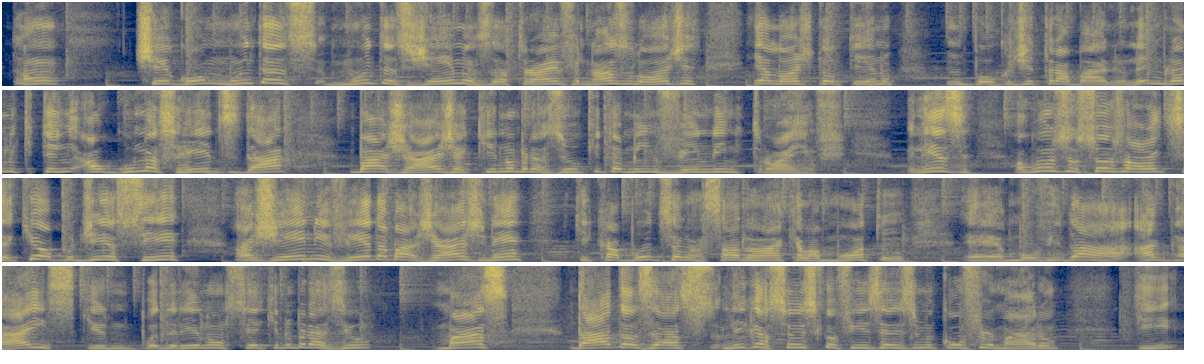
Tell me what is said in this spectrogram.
Então, chegou muitas muitas gêmeas da Triumph nas lojas e a loja tá tendo um pouco de trabalho. Lembrando que tem algumas redes da Bajaj aqui no Brasil que também vendem Triumph beleza? Algumas pessoas falaram que isso aqui, ó, podia ser a GNV da Bajaj, né? Que acabou de ser lançada lá, aquela moto é, movida a, a gás, que poderia não ser aqui no Brasil. Mas, dadas as ligações que eu fiz, eles me confirmaram que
